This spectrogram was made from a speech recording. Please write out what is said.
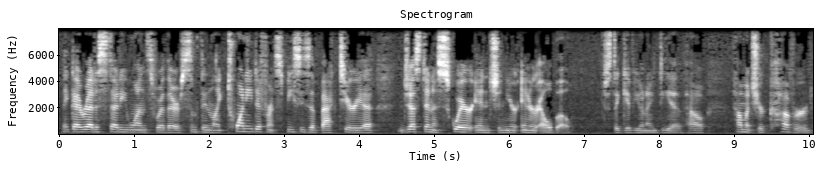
I think I read a study once where there's something like 20 different species of bacteria just in a square inch in your inner elbow, just to give you an idea of how, how much you're covered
